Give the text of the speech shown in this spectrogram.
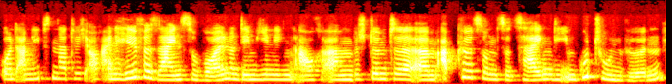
und am liebsten natürlich auch eine Hilfe sein zu wollen und demjenigen auch ähm, bestimmte ähm, Abkürzungen zu zeigen, die ihm gut tun würden.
